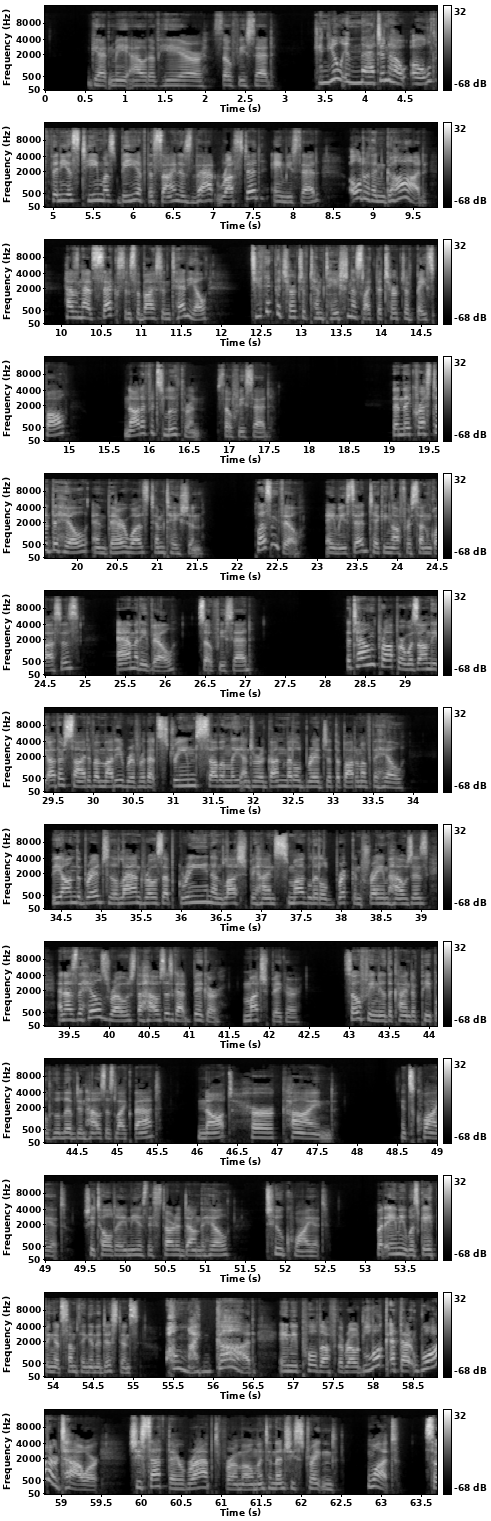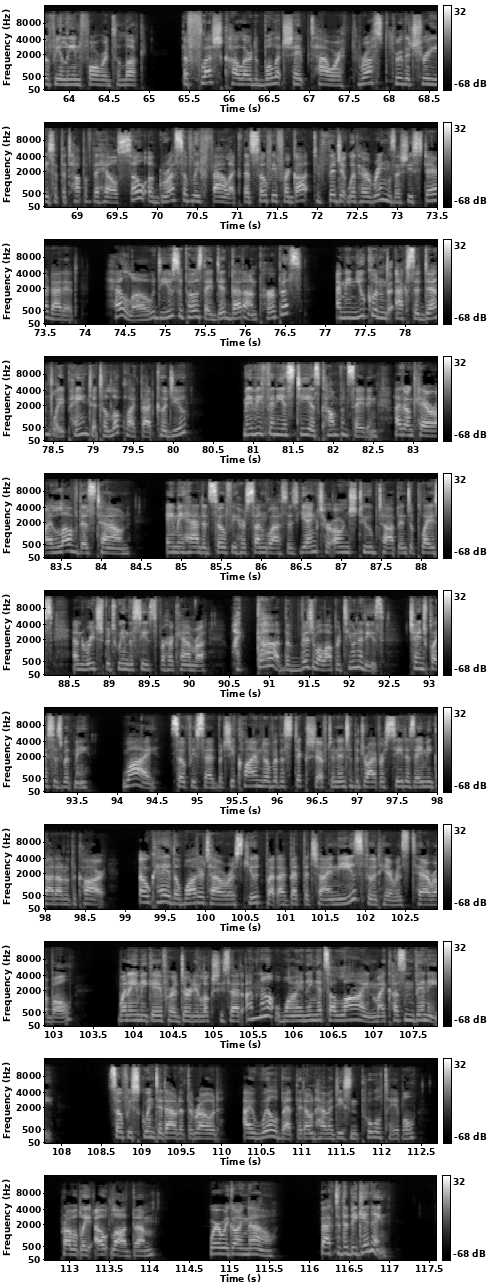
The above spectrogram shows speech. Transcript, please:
Get me out of here, Sophie said. Can you imagine how old Phineas T. must be if the sign is that rusted? Amy said. Older than God. Hasn't had sex since the bicentennial. Do you think the Church of Temptation is like the Church of Baseball? Not if it's Lutheran, Sophie said. Then they crested the hill, and there was Temptation. Pleasantville, Amy said, taking off her sunglasses. Amityville, Sophie said. The town proper was on the other side of a muddy river that streamed sullenly under a gunmetal bridge at the bottom of the hill. Beyond the bridge, the land rose up green and lush behind smug little brick and frame houses, and as the hills rose, the houses got bigger, much bigger. Sophie knew the kind of people who lived in houses like that. Not her kind. It's quiet, she told Amy as they started down the hill. Too quiet. But Amy was gaping at something in the distance. Oh my God! Amy pulled off the road. Look at that water tower! She sat there rapt for a moment and then she straightened. What? Sophie leaned forward to look. The flesh colored, bullet shaped tower thrust through the trees at the top of the hill so aggressively phallic that Sophie forgot to fidget with her rings as she stared at it. Hello, do you suppose they did that on purpose? I mean, you couldn't accidentally paint it to look like that, could you? Maybe Phineas T is compensating. I don't care. I love this town. Amy handed Sophie her sunglasses, yanked her orange tube top into place, and reached between the seats for her camera. My God, the visual opportunities! Change places with me. Why? Sophie said, but she climbed over the stick shift and into the driver's seat as Amy got out of the car. Okay, the water tower is cute, but I bet the Chinese food here is terrible. When Amy gave her a dirty look, she said, I'm not whining, it's a line, my cousin Vinny. Sophie squinted out at the road. I will bet they don't have a decent pool table. Probably outlawed them. Where are we going now? Back to the beginning.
